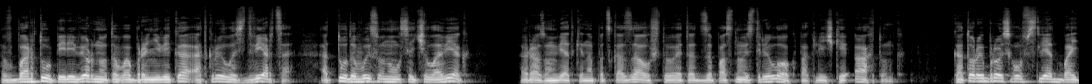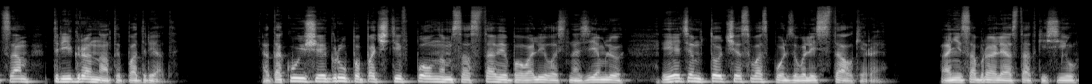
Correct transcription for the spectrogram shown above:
В борту перевернутого броневика открылась дверца, оттуда высунулся человек. Разум Вяткина подсказал, что этот запасной стрелок по кличке Ахтунг, который бросил вслед бойцам три гранаты подряд. Атакующая группа почти в полном составе повалилась на землю, и этим тотчас воспользовались сталкеры. Они собрали остатки сил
